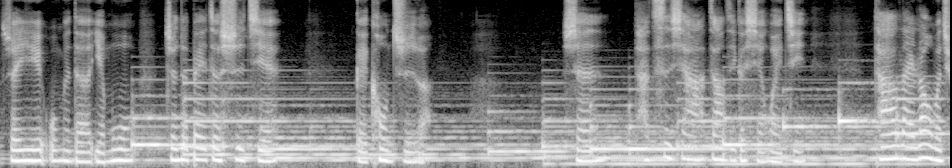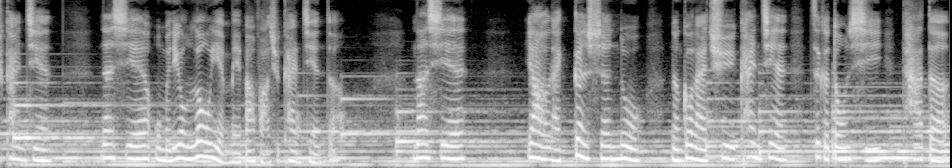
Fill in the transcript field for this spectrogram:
所以我们的眼目真的被这世界给控制了。神他赐下这样子一个显微镜，他来让我们去看见那些我们用肉眼没办法去看见的，那些要来更深入，能够来去看见这个东西它的。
